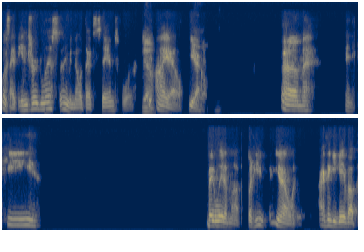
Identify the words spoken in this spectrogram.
What was that injured list? I don't even know what that stands for. Yeah. The IL. Yeah. Um, and he they lit him up. But he, you know, I think he gave up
